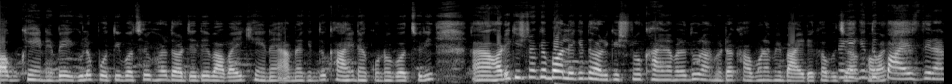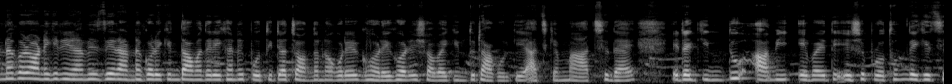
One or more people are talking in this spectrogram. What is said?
বাবু খেয়ে নেবে এগুলো প্রতি বছর ঘর দরজা দিয়ে বাবাই খেয়ে নেয় আমরা কিন্তু খাই না কোনো বছরই। হরে কৃষ্ণকে বলে কিন্তু হরে কৃষ্ণ খায় না আমরা দূর আমি ওটা খাব না আমি বাইরে খাব যা কিন্তু পায়েস দিয়ে রান্না করে অনেকে নিরামিষ দিয়ে রান্না করে কিন্তু আমাদের এখানে প্রতিটা চন্দননগরের ঘরে ঘরে সবাই কিন্তু ঠাকুরকে আজকে মাছ দেয়। এটা কিন্তু আমি এ বাড়িতে এসে প্রথম দেখেছি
